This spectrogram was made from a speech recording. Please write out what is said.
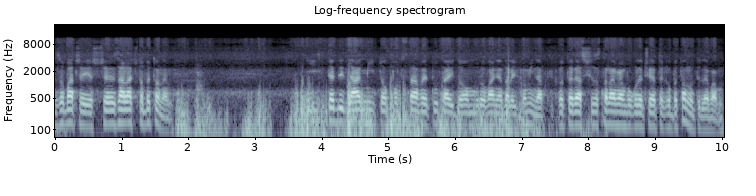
zobaczę jeszcze zalać to betonem wtedy da mi to podstawę tutaj do murowania dalej komina tylko teraz się zastanawiam w ogóle czy ja tego betonu tyle mam.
